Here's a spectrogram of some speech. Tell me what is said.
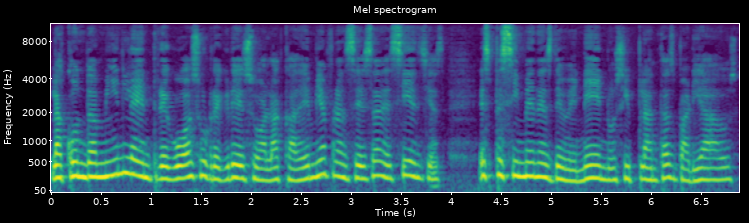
La Condamine le entregó a su regreso a la Academia Francesa de Ciencias especímenes de venenos y plantas variados,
